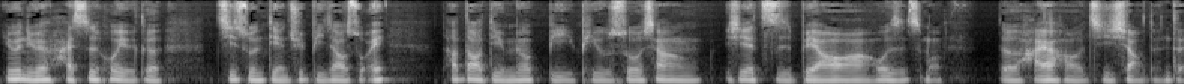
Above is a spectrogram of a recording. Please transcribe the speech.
因为你会还是会有一个基准点去比较说，哎，它到底有没有比，比如说像一些指标啊或者什么的还要好的绩效等等。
